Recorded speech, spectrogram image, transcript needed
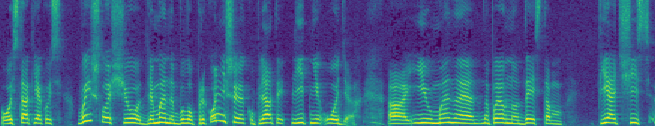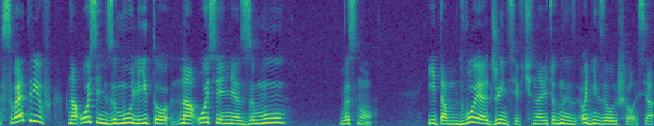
ось так якось вийшло, що для мене було прикольніше купляти літній одяг. І у мене, напевно, десь там 5-6 светрів на осінь, зиму, літо, на осінь, зиму, весну. І там двоє джинсів, чи навіть одні, одні залишилися.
